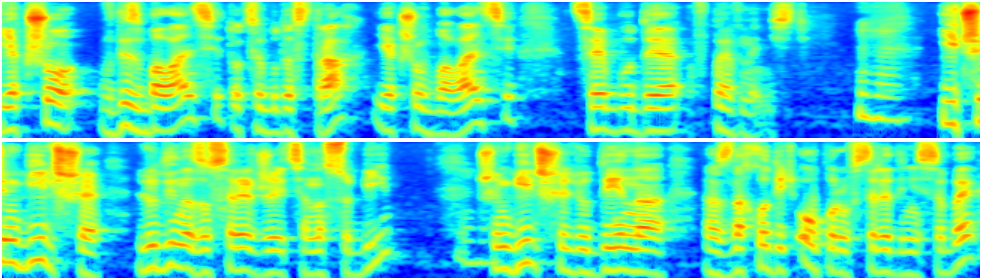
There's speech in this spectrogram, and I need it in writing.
Якщо в дисбалансі, то це буде страх. Якщо в балансі, це буде впевненість. Угу. І чим більше людина зосереджується на собі, чим більше людина е, знаходить опору всередині себе,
